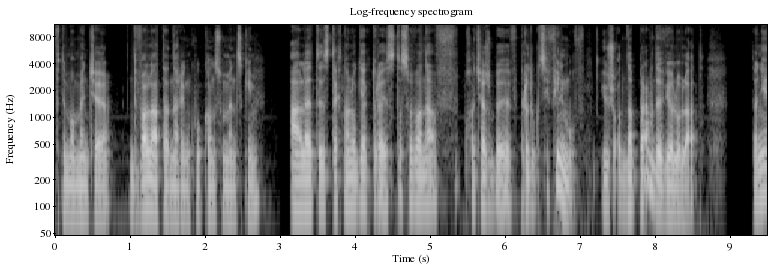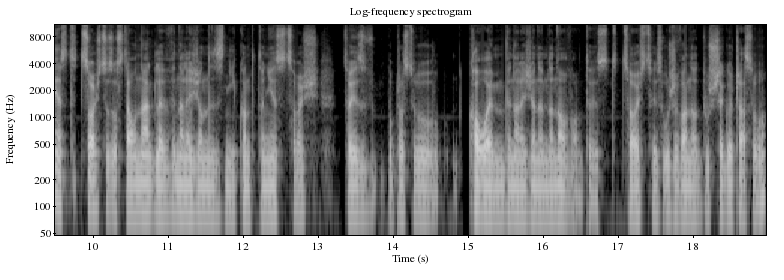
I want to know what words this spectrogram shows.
w tym momencie dwa lata na rynku konsumenckim, ale to jest technologia, która jest stosowana w, chociażby w produkcji filmów już od naprawdę wielu lat. To nie jest coś, co zostało nagle wynalezione znikąd, to nie jest coś, co jest po prostu kołem wynalezionym na nowo. To jest coś, co jest używane od dłuższego czasu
